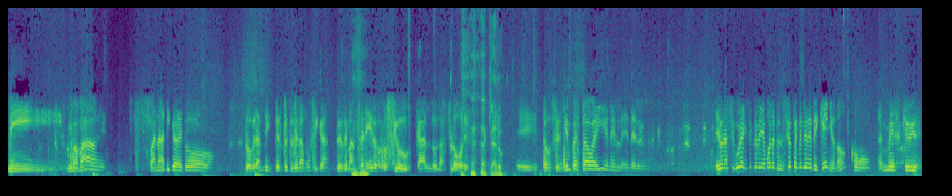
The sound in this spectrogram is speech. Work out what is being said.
mi, mi mamá fanática de todos los grandes intérpretes de la música, desde Manzanero, Rocío Durcal, Las Flores. claro. Eh, entonces siempre he estado ahí en el, en el... Es una figura que siempre me llamó la atención también desde pequeño, ¿no? Como me que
